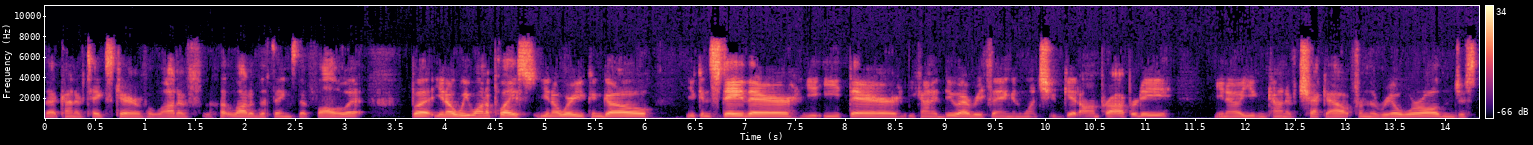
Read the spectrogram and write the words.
That kind of takes care of a lot of a lot of the things that follow it. But you know, we want a place, you know, where you can go you can stay there, you eat there, you kind of do everything. And once you get on property, you know, you can kind of check out from the real world and just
